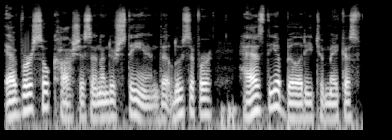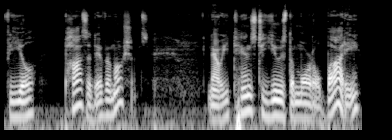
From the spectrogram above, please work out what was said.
ever so cautious and understand that Lucifer has the ability to make us feel positive emotions. Now, he tends to use the mortal body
